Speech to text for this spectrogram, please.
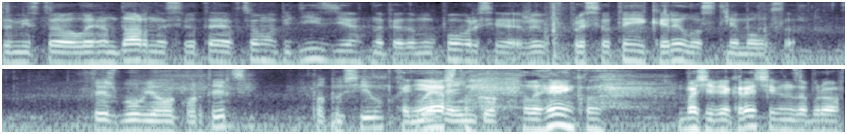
Це місто легендарне, святе. В цьому під'їзді на п'ятому поверсі жив пресвятий Кирило Стрімоуса. Ти ж був в його квартирці, потусів. Легенько. легенько. Бачив, як речі він забрав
